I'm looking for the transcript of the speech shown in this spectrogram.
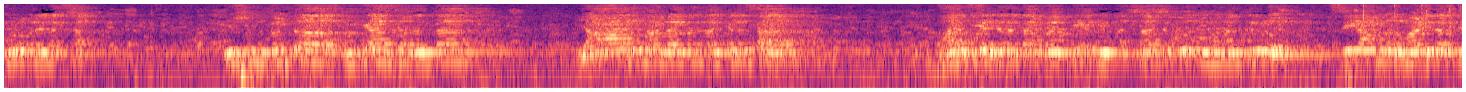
ಮೂರುವರೆ ಲಕ್ಷ. ಇಷ್ಟೊಂದು ದೊಡ್ಡ ಇತಿಹಾಸವಾದಂತ ಯಾರು ಮಾಡಲಾರ್ದಂತ ಕೆಲಸ ಭಾರತೀಯ ಜನತಾ ಪಾರ್ಟಿ, ನಿಮ್ಮ ಶಾಸಕರು, ನಿಮ್ಮ ಮಂತ್ರಿಗಳು ಶ್ರೀರಾಮುಲು ಮಾಡಿದ್ದಾರೆ ಅಂತ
